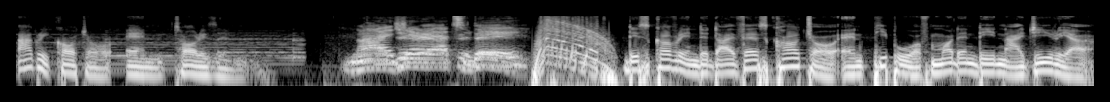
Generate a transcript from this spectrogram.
agriculture, and tourism. Nigeria Today. Discovering the diverse culture and people of modern day Nigeria.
